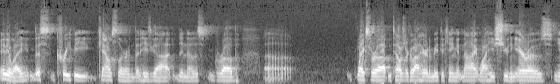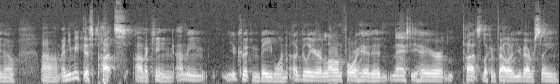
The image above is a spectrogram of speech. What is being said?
anyway, this creepy counselor that he's got, you know, this grub, uh, wakes her up and tells her to go out here to meet the king at night while he's shooting arrows, you know. Um, and you meet this putz of a king. I mean, you couldn't be one uglier, long foreheaded, nasty hair, putz looking fellow you've ever seen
